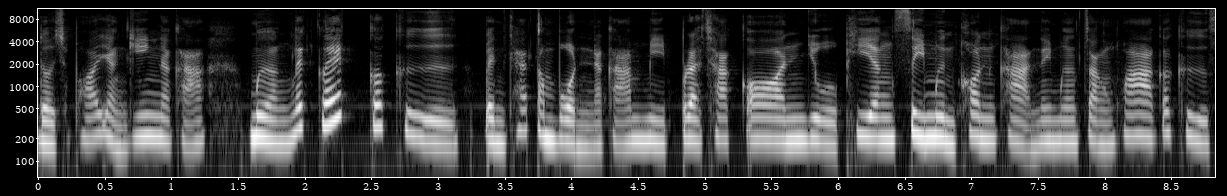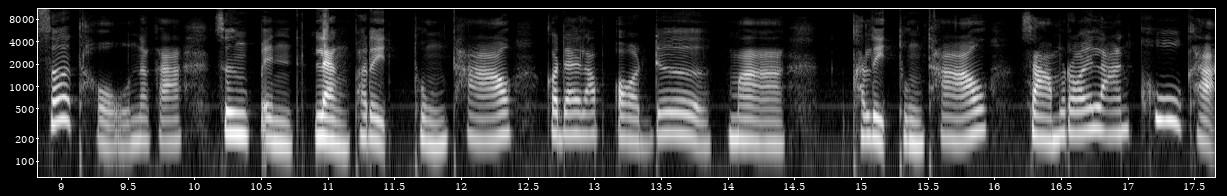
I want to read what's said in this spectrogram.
โดยเฉพาะอย่างยิ่งนะคะ เมืองเล็กๆก็คือเป็นแค่ตำบลนนะคะ มีประชากรอยู่เพียง 40,000 คนค่ะ ในเมืองจังหว้าก็คือเซอร์โถนะคะ ซึ่งเป็นแหล่งผลิตถุงเท้าก็ได้รับออเดอร์มาผลิตถุงเท้า 300 ล้านคู่ค่ะ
